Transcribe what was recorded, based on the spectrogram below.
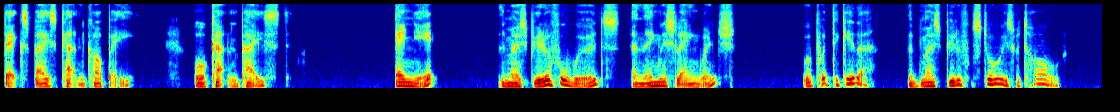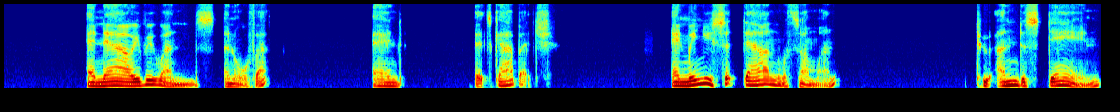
backspace, cut and copy or cut and paste. And yet, the most beautiful words in the English language were put together. The most beautiful stories were told. And now everyone's an author and it's garbage. And when you sit down with someone to understand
